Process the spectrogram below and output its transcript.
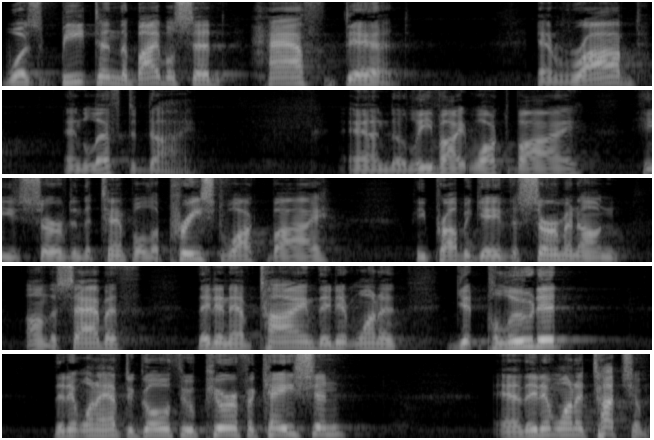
was beaten, the Bible said, half dead, and robbed and left to die. And a Levite walked by, he served in the temple, a priest walked by, he probably gave the sermon on, on the Sabbath. They didn't have time, they didn't want to get polluted, they didn't want to have to go through purification, and they didn't want to touch him.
